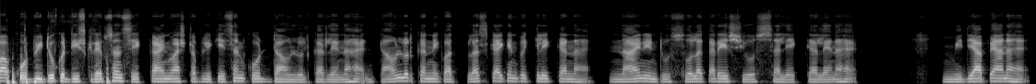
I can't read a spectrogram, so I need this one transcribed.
आपको वीडियो को डिस्क्रिप्शन से काइनमास्ट एप्लीकेशन को डाउनलोड कर लेना है। डाउनलोड करने के बाद प्लस के आइकन पर क्लिक करना है। नाइन इंटू सोलह का रेशियो सेलेक्ट कर लेना है। मीडिया पे आना है।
